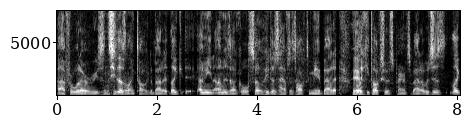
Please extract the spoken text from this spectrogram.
uh, for whatever reasons he doesn't like talking about it like i mean i'm his uncle so he doesn't have to talk to me about it Yeah. but like he talks to his parents about it which is like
